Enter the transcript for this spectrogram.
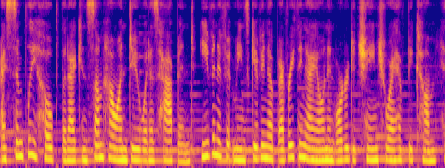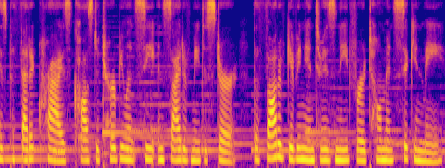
I simply hope that I can somehow undo what has happened, even if it means giving up everything I own in order to change who I have become. His pathetic cries caused a turbulent sea inside of me to stir. The thought of giving in to his need for atonement sickened me.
